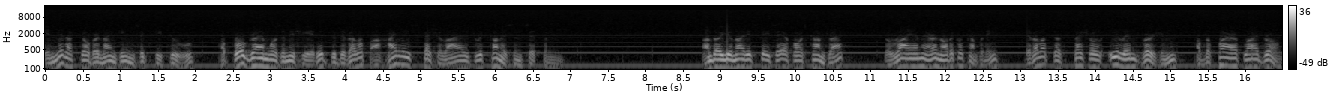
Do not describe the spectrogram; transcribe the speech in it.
In mid-October 1962, a program was initiated to develop a highly specialized reconnaissance system. Under United States Air Force contract, the Ryan Aeronautical Company developed a special ELINT version of the Firefly drone.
